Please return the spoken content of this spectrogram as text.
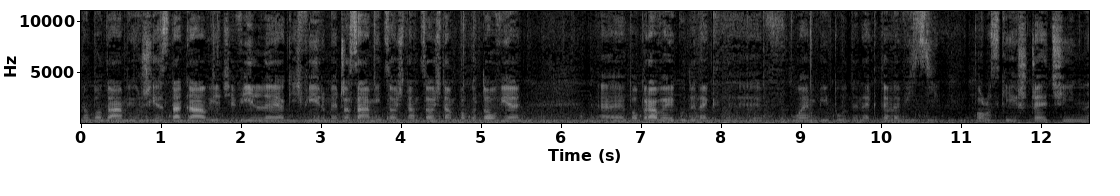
No bo tam już jest taka, wiecie, wille, jakieś firmy, czasami coś tam, coś tam, pogotowie. E, po prawej budynek e, w głębi budynek telewizji polskiej Szczecin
